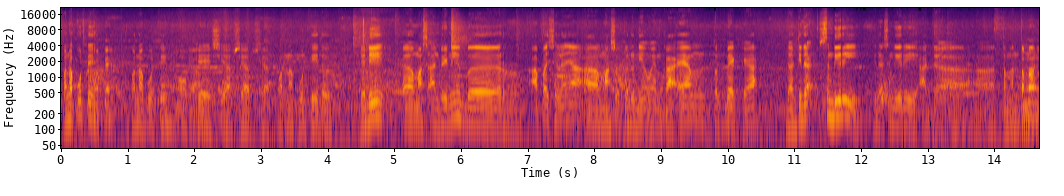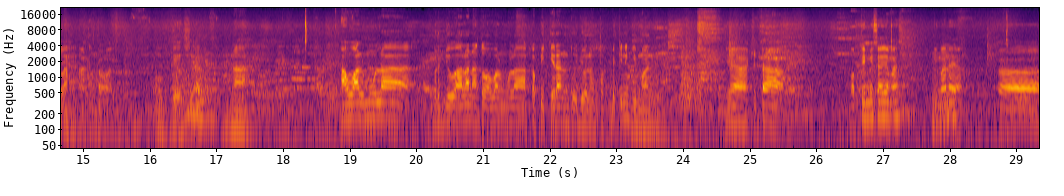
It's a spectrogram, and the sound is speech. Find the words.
Warna putih. Putih. Warna putih. Oke, siap siap siap. Warna putih tuh. Jadi eh, Mas Andri ini ber apa istilahnya eh, masuk ke dunia UMKM tote bag ya dan tidak sendiri, tidak sendiri ada eh, teman-teman Teman lah. ya, teman. Oke, siap. Nah, awal mula berjualan atau awal mula kepikiran untuk jualan tote bag ini gimana, Mas? Ya, kita optimis aja, Mas. Gimana ya? Eh,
